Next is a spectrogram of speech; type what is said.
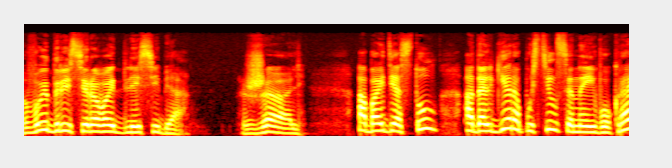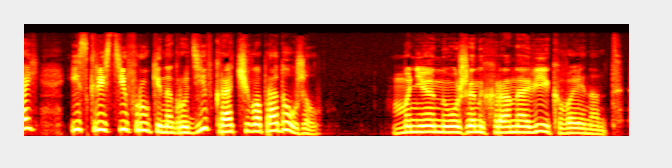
выдрессировать для себя. Жаль». Обойдя стол, Адальгер опустился на его край и, скрестив руки на груди, вкратчиво продолжил. «Мне нужен хроновик, Вейнант.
